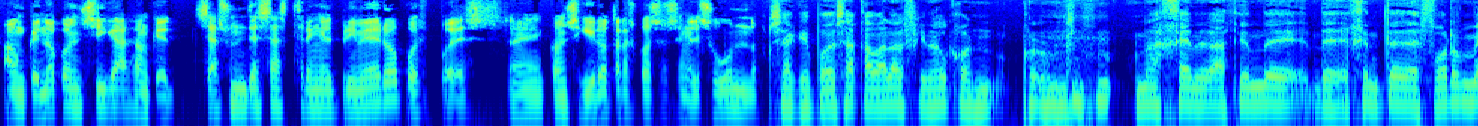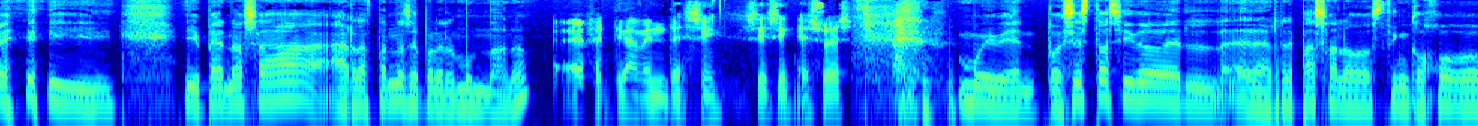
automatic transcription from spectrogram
aunque no consigas, aunque seas un desastre en el primero, pues puedes eh, conseguir otras cosas en el segundo. O sea que puedes acabar al final con, una generación de, gente deforme y, penosa arrastrándose por el mundo, ¿no? Efectivamente, sí, sí, sí, eso es. Muy bien, pues esto ha sido el, repaso a los cinco juegos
